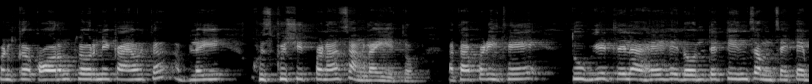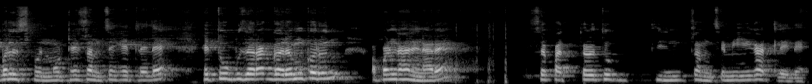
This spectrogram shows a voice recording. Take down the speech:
पण क कॉर्नफ्लोअरने काय होतं? आपलाही खुसखुशीतपणा चांगला येतो. आता आपण इथे तूप घेतलेलं आहे. हे दोन ते तीन चमचे टेबल स्पून मोठे चमचे घेतलेले आहे. हे तूप जरा गरम करून आपण घालणार आहे. असं पातळ तूप तीन चमचे मी हे घातलेले आहे.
